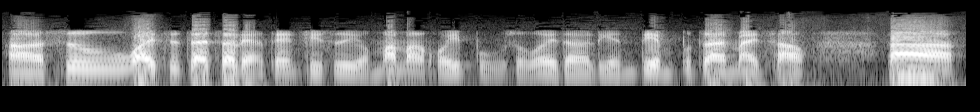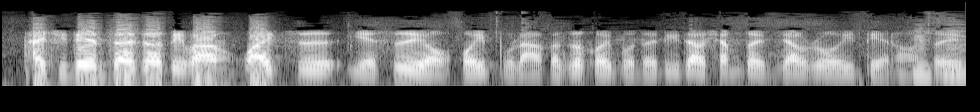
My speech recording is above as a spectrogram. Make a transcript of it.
啊，似乎外资在这两天其实有慢慢回补所谓的连电不再卖超。那台积电在这个地方外资也是有回补啦，可是回补的力道相对比较弱一点哦，所以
